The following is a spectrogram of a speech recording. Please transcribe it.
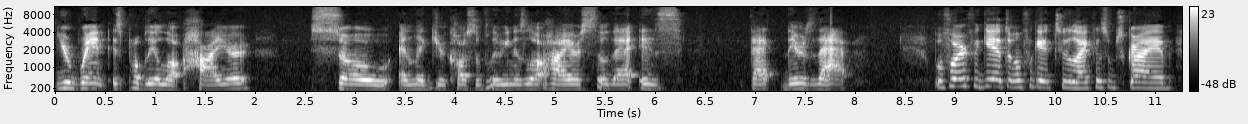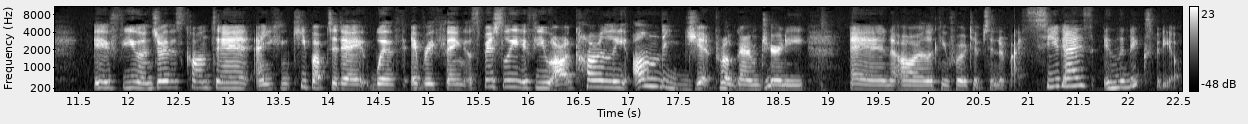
your rent is probably a lot higher. So, and like your cost of living is a lot higher. So that is, that, there's that. Before I forget, don't forget to like and subscribe if you enjoy this content and you can keep up to date with everything, especially if you are currently on the JET program journey and are looking for tips and advice. See you guys in the next video.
